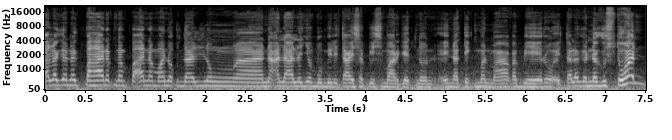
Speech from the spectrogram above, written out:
talaga nagpahanap ng paa ng manok dahil nung ah, naalala nyo, bumili tayo sa fish market noon. Eh, natikman mga kabihero. Eh, talaga nagustuhan.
